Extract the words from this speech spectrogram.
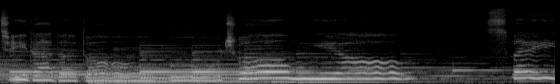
其他的都不重要，岁月。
